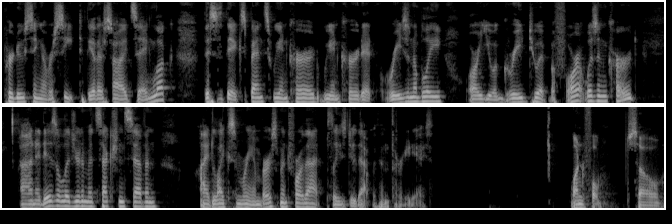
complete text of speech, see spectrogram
producing a receipt to the other side saying, look, this is the expense we incurred. We incurred it reasonably, or you agreed to it before it was incurred. And it is a legitimate Section 7. I'd like some reimbursement for that. Please do that within 30 days. Wonderful. So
